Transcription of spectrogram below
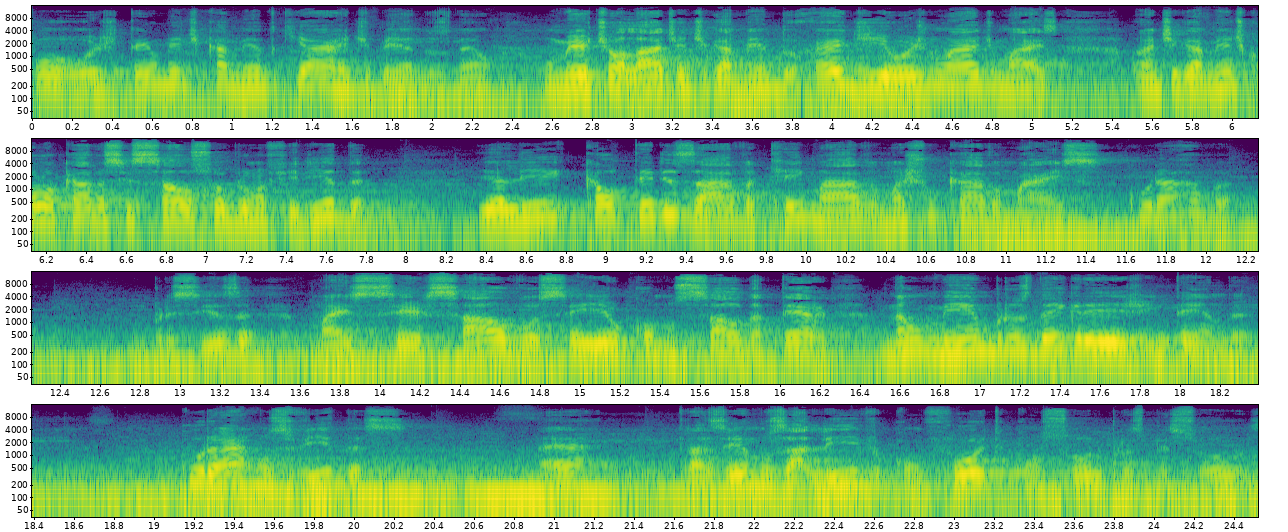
pô, hoje tem um medicamento que arde menos, né? Um mertiolate antigamente ardia, hoje não arde mais. Antigamente colocava-se sal sobre uma ferida e ali cauterizava, queimava, machucava, mas curava. Não precisa mais ser sal, você e eu como sal da terra, não membros da igreja, entenda. Curarmos vidas, né? Trazermos alívio, conforto e consolo para as pessoas.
